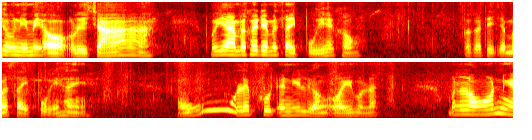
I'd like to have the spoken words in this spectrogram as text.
ช่วงนี้ไม่ออกเลยจ้า เพราะยาไม่ค่อยได้มาใส่ปุ๋ยให้เขา ปกติจะมาใส่ปุ๋ยให้โอ้ เล็บคุดอันนี้เหลืองอ่อยหมดแล้ว มันร้อนไง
